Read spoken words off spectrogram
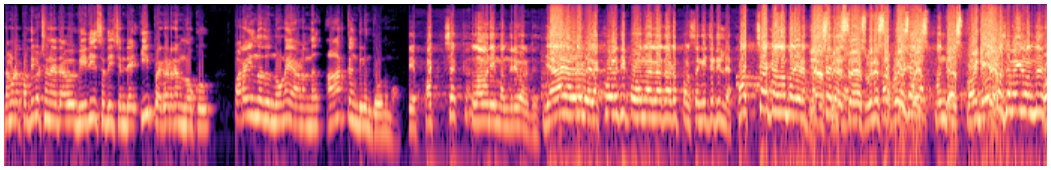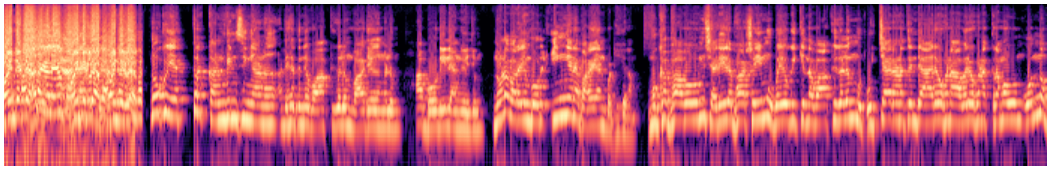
നമ്മുടെ പ്രതിപക്ഷ നേതാവ് വി ഡി സതീശന്റെ ഈ പ്രകടനം നോക്കൂ. പറയുന്നത് നുണയാണെന്ന് ആർക്കെങ്കിലും തോന്നുമോ? പച്ചക്കള്ളമാണ് ഈ മന്ത്രി പറഞ്ഞത്. ഞാൻ അവിടെ വിളക്കോളത്തിൽ പോകുന്നല്ലാതെ അവിടെ പ്രസംഗിച്ചിട്ടില്ല. പച്ചക്കള്ളം പറയണം. നോക്കൂ എത്ര കൺവിൻസിംഗ് ആണ് അദ്ദേഹത്തിന്റെ വാക്കുകളും വാചകങ്ങളും ആ ബോഡി ലാംഗ്വേജും നുണ പറയുമ്പോൾ ഇങ്ങനെ പറയാൻ പഠിക്കണം. മുഖഭാവവും ശരീരഭാഷയും ഉപയോഗിക്കുന്ന വാക്കുകളും ഉച്ചാരണത്തിന്റെ ആരോഹണ അവരോഹണ ക്രമവും ഒന്നും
